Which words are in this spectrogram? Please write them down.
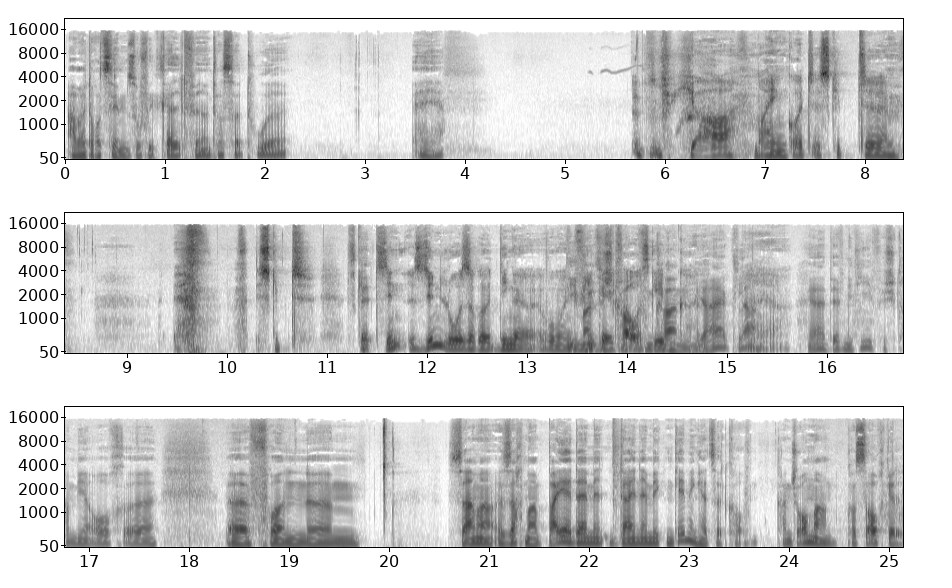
Aber trotzdem, so viel Geld für eine Tastatur. Ey. Ja, mein Gott, es gibt, äh, es gibt, es gibt sinn, sinnlosere Dinge, wo man Die viel man Geld kaufen ausgeben kann. kann. Ja, klar. Ja, ja. Ja, definitiv. Ich kann mir auch äh, äh, von, ähm, sag mal, sag mal, Bayer Dynamic ein Gaming Headset kaufen. Kann ich auch machen. Kostet auch Geld.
